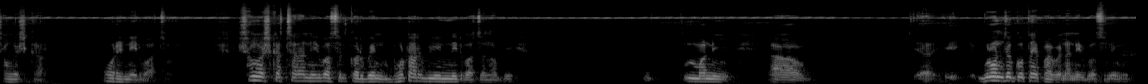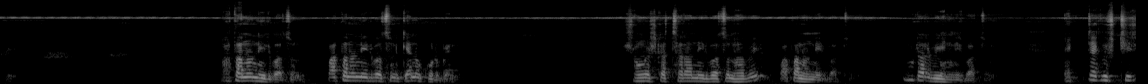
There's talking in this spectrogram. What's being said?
সংস্কার পরে নির্বাচন। সংস্কার ছাড়া নির্বাচন করবেন ভোটারবিহীন নির্বাচন হবে। মানে গ্রহণযোগ্যতাই পাবে না নির্বাচনের মধ্যে। পাতানো নির্বাচন পাতানো নির্বাচন কেন করবেন? সংস্কার ছাড়া নির্বাচন হবে, পাতানো নির্বাচন ভোটারবিহীন নির্বাচন। একটা গোষ্ঠীর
